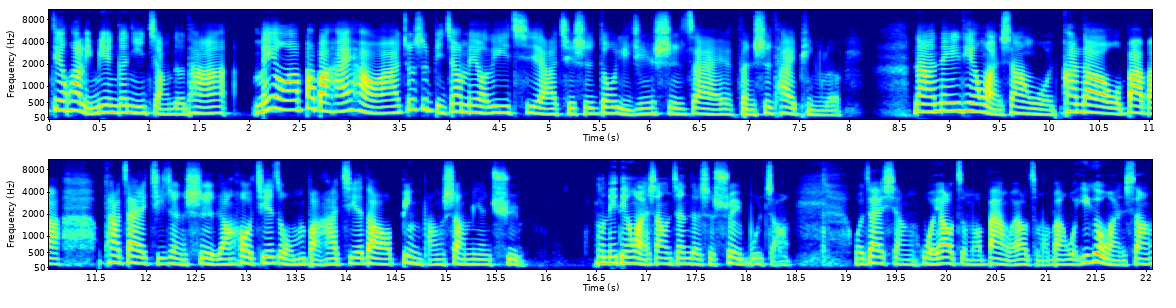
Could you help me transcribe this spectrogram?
电话里面跟你讲的，他没有啊，爸爸还好啊，就是比较没有力气啊，其实都已经是在粉饰太平了。那那一天晚上，我看到我爸爸他在急诊室，然后接着我们把他接到病房上面去，我那天晚上真的是睡不着。我在想我要怎么办？我要怎么办？我一个晚上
